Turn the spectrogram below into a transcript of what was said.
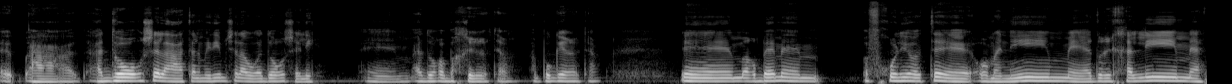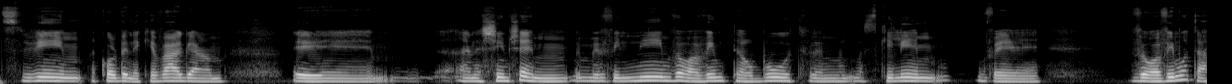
אה, הדור של התלמידים שלה הוא הדור שלי, אה, הדור הבכיר יותר, הבוגר יותר. אה, הרבה מהם הפכו להיות אומנים, אדריכלים, מעצבים, הכל בנקבה גם. אנשים שהם מבינים ואוהבים תרבות ומשכילים ו... ואוהבים אותה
